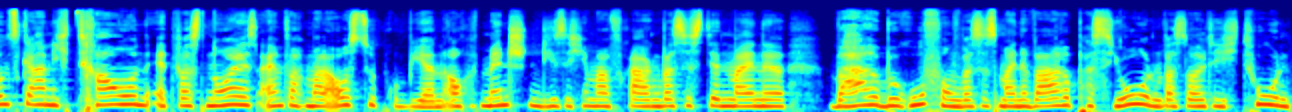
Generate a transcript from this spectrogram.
uns gar nicht trauen, etwas Neues einfach mal auszuprobieren. Auch Menschen, die sich immer fragen, was ist denn meine wahre Berufung, was ist meine wahre Passion, was sollte ich tun?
